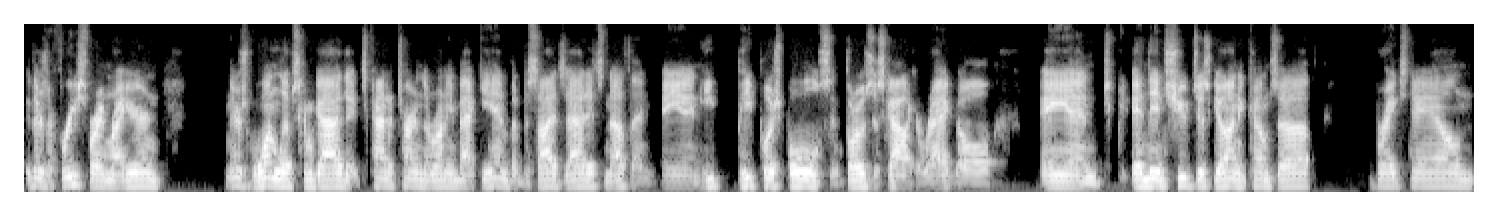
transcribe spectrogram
there's a freeze frame right here, and there's one Lipscomb guy that's kind of turning the running back in, but besides that, it's nothing. And he he push pulls and throws this guy like a rag doll, and and then shoots his gun and comes up breaks down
